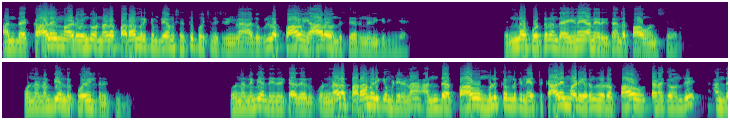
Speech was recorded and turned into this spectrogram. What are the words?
அந்த காளை மாடு வந்து உன்னால் பராமரிக்க முடியாமல் செத்து போச்சுன்னு வச்சுருங்களேன் அதுக்குள்ள பாவம் யாரை வந்து சேரும்னு நினைக்கிறீங்க? என்ன பொறுத்தவரை அந்த இணையானையருக்கு தான் அந்த பாவம் வந்து சேரும். உன்னை நம்பி அந்த கோயில் இருக்குது. உன்னை நம்பி அந்த இது இருக்கு அது உன்னால பராமரிக்க முடியலன்னா அந்த பாவம் முழுக்க முழுக்க நேற்று காளை மாடு இறந்ததோட பாவ கணக்கை வந்து அந்த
